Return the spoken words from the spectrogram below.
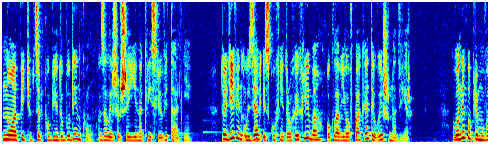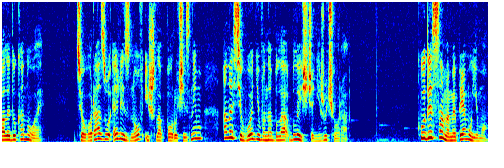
Ну а підтюбцем побіг до будинку, залишивши її на кріслі у вітальні. Тоді він узяв із кухні трохи хліба, поклав його в пакет і вийшов на двір. Вони попрямували до каное. Цього разу Елі знов ішла поруч із ним, але сьогодні вона була ближче, ніж учора. Куди саме ми прямуємо?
